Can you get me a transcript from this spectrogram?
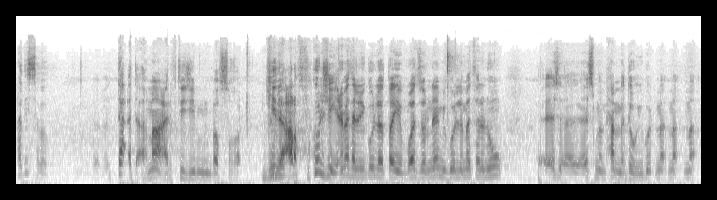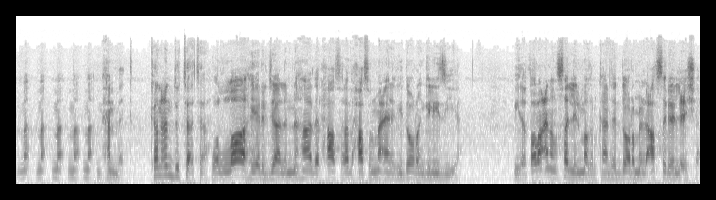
هذه السبب. تأتأه ما أعرف تيجي من الصغر كذا عرفت في كل شيء. يعني مثلا يقول له طيب what's name يقول له مثلا هو اسمه محمد هو. يقول ما ما ما ما ما, ما, ما محمد. كان عنده تأتأة والله يا رجال إن هذا الحاصل هذا حاصل معنا في دورة إنجليزية. إذا طلعنا نصلي المغرب كانت الدورة من العصر إلى العشاء.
